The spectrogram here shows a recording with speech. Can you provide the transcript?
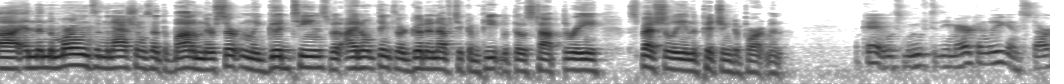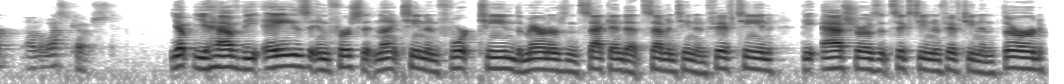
Uh, and then the Marlins and the Nationals at the bottom, they're certainly good teams, but I don't think they're good enough to compete with those top three, especially in the pitching department. Okay, let's move to the American League and start on the West Coast. Yep, you have the A's in first at 19 and 14, the Mariners in second at 17 and 15, the Astros at 16 and 15 in third,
